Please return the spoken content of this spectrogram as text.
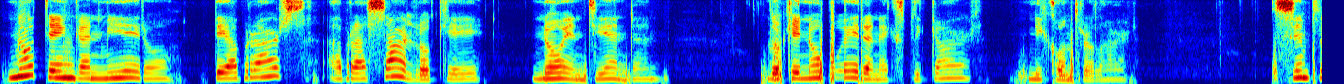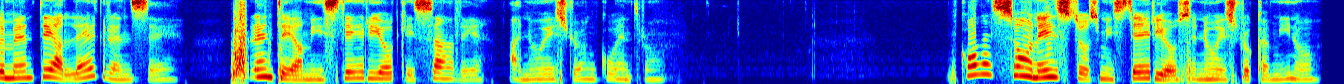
No tengan miedo de abrazar lo que no entiendan, lo que no puedan explicar ni controlar. Simplemente alégrense frente al misterio que sale a nuestro encuentro. ¿Cuáles son estos misterios en nuestro camino?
